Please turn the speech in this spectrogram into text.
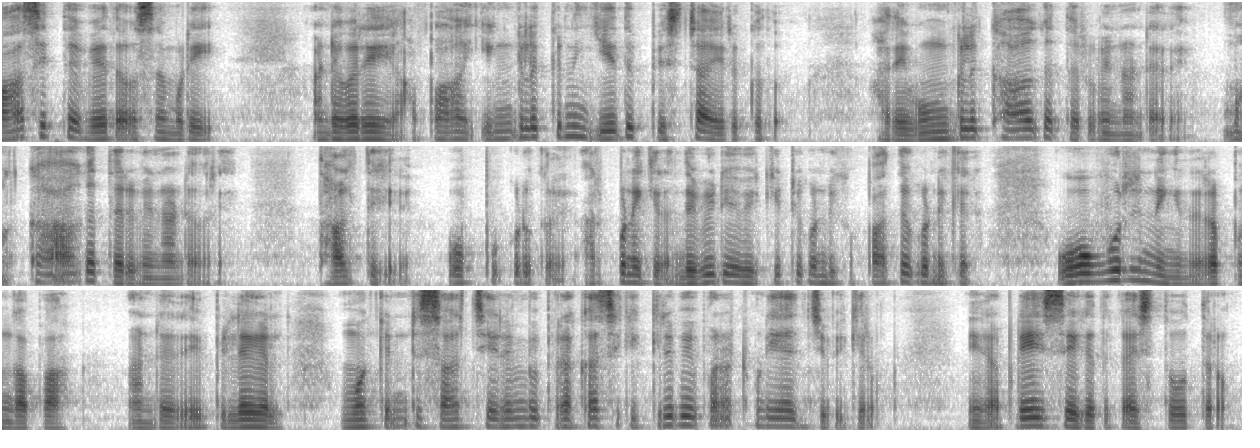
வாசித்த வேதவசமுடி ஆண்டவரே அப்பா எங்களுக்குன்னு எது பெஸ்ட்டாக இருக்குதோ அதை உங்களுக்காக தருவேன் ஆண்டவரே. உமக்காக தருவேன் ஆண்டவரே. தாழ்த்துகிறேன் ஒப்பு கொடுக்குறேன் அர்ப்பணிக்கிறேன் இந்த வீடியோவை கேட்டுக்கொண்டு பார்த்து கொண்டிருக்கிறேன் ஒவ்வொரு நீங்கள் நிரப்புங்கப்பா. அன்றைய பிள்ளைகள் உமக்கென்று சாட்சி எழும்பி பிரகாசிக்க கிருபை பாராட்ட முடியாது ஜெபிக்கிறோம். நீர் அப்படியே சேர்க்கறதுக்காக ஸ்தோத்திரம்.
